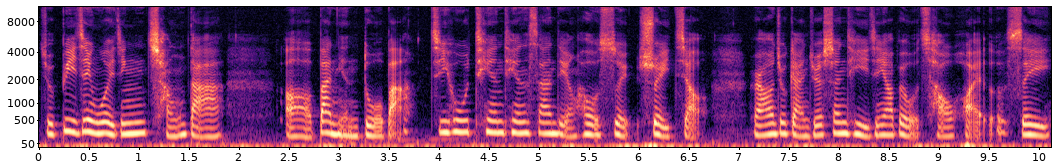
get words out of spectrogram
就毕竟我已经长达。呃，半年多吧，几乎天天三点后睡睡觉，然后就感觉身体已经要被我操坏了。所以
